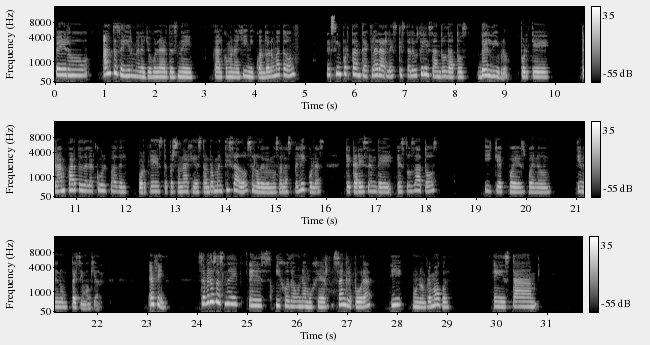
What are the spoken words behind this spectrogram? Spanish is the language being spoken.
Pero antes de irme a la yugular de Snape, tal como Nagini cuando lo mató, es importante aclararles que estaré utilizando datos del libro, porque gran parte de la culpa del por qué este personaje es tan romantizado se lo debemos a las películas, que carecen de estos datos y que, pues bueno, tienen un pésimo guion. En fin, Severus Snape es hijo de una mujer sangre pura y un hombre mogul. Esta,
